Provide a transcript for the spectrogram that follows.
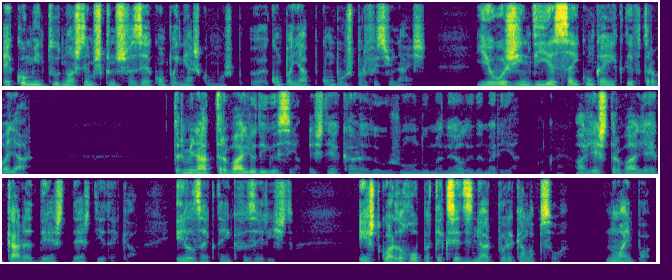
é como em tudo, nós temos que nos fazer acompanhar com bons, acompanhar com bons profissionais. E eu hoje em dia sei com quem é que devo trabalhar. Terminado trabalho, eu digo assim: "Ó, esta é a cara do João, do Manel e da Maria. Ok. Olha, este trabalho é a cara deste, deste e daquele. Eles é que têm que fazer isto. Este guarda-roupa tem que ser desenhado por aquela pessoa. Não há hipótese.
